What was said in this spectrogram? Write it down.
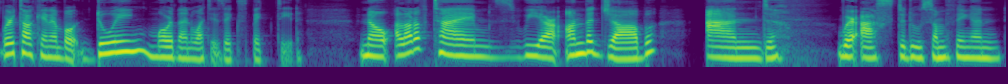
we're talking about doing more than what is expected. Now, a lot of times we are on the job and we're asked to do something, and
